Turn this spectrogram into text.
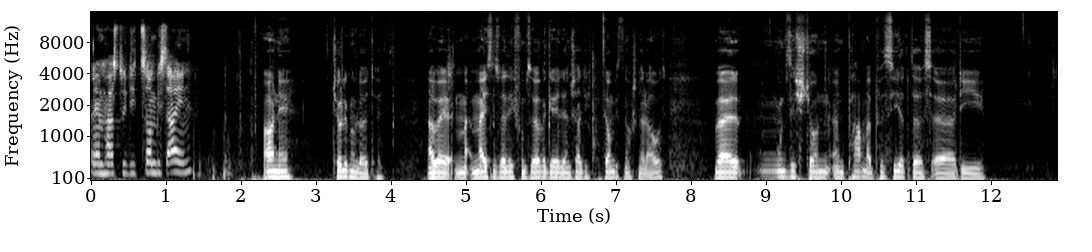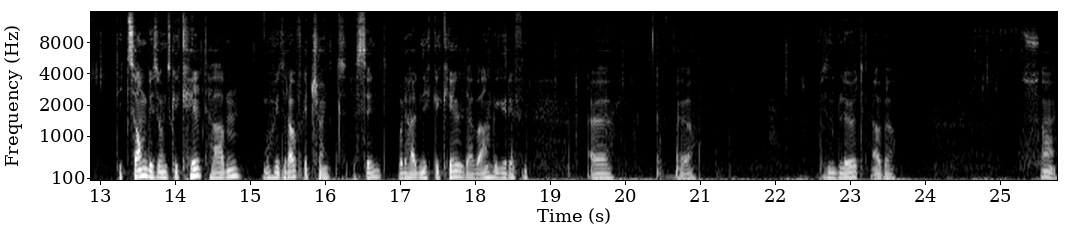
Ähm, hast du die Zombies ein? Oh ne. Entschuldigung Leute. Aber me meistens, wenn ich vom Server gehe, dann schalte ich die Zombies noch schnell aus. Weil uns ist schon ein paar Mal passiert, dass äh, die, die Zombies uns gekillt haben, wo wir drauf gejoint sind. Oder halt nicht gekillt, aber angegriffen. Äh, ja. Bisschen blöd, aber. So.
